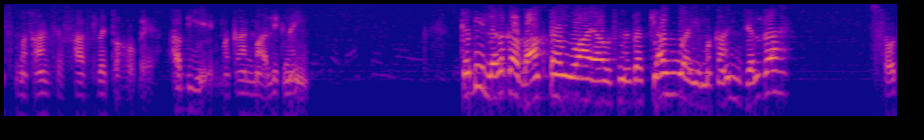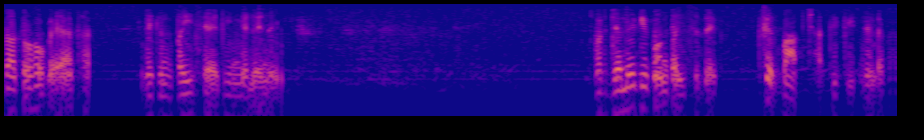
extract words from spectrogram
इस मकान से फासले पर हो गया। अब ये मकान मालिक नहीं। कभी लड़का भागता हुआ आया, उसने कहा, क्या हुआ? ये मकान जल रहा है? सौदा तो हो गया था, लेकिन पैसे अभी मिले नहीं। और जले के कौन पैसे देगा? फिर बाप छाती पीटने लगा।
